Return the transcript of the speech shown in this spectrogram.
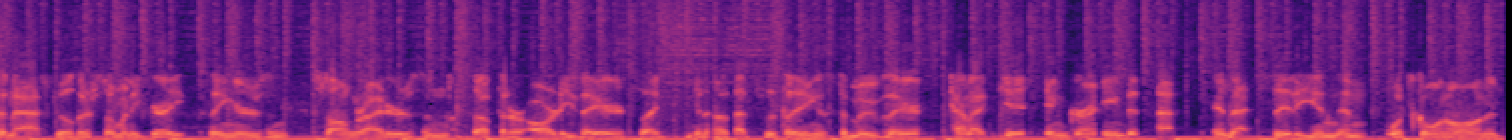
to Nashville. There's so many great singers and songwriters and stuff that are already there. It's like, you know, that's the thing is to move there, kind of get ingrained in that, in that city and, and what's going on. And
